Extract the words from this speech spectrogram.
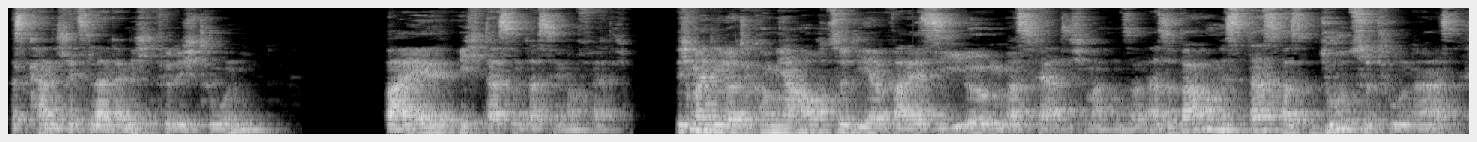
das kann ich jetzt leider nicht für dich tun, weil ich das und das hier noch fertig. Ich meine, die Leute kommen ja auch zu dir, weil sie irgendwas fertig machen sollen. Also warum ist das, was du zu tun hast,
